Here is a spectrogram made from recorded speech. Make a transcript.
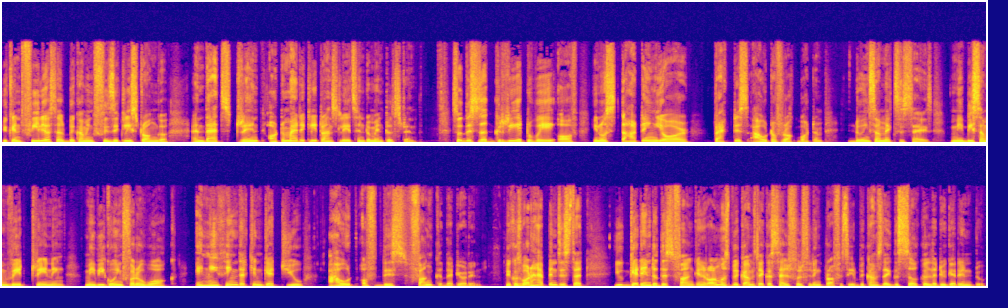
you can feel yourself becoming physically stronger and that strength automatically translates into mental strength. So this is a great way of you know starting your practice out of rock bottom doing some exercise maybe some weight training maybe going for a walk anything that can get you out of this funk that you're in because what happens is that you get into this funk and it almost becomes like a self fulfilling prophecy. It becomes like the circle that you get into.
